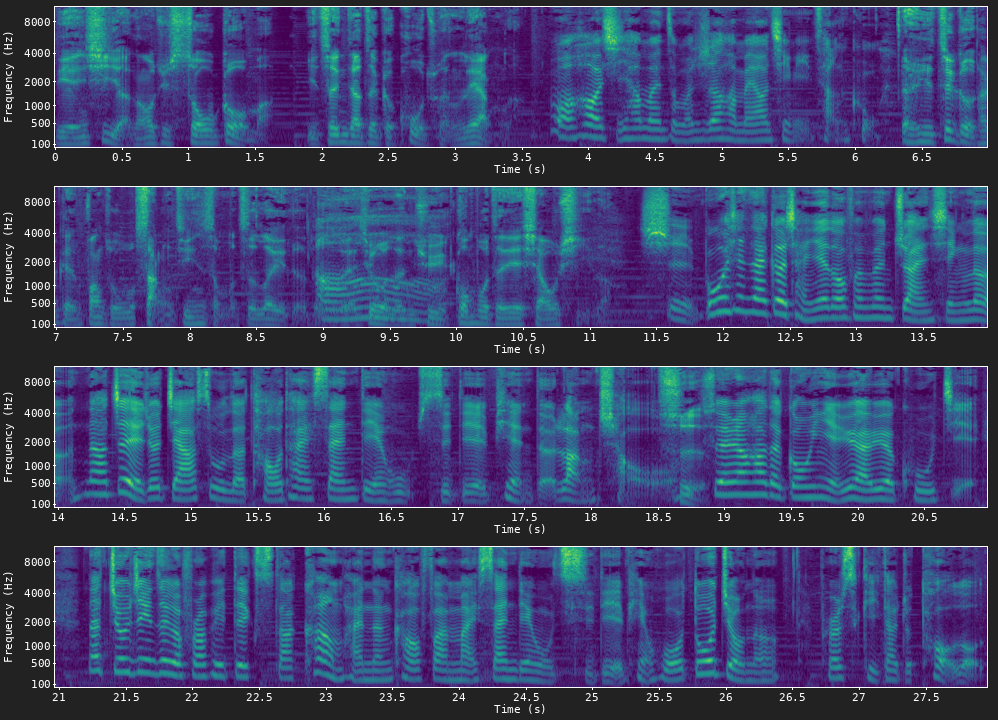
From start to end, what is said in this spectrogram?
联系啊，然后去收购嘛，以增加这个库存量了。我好奇他们怎么知道他们要清理仓库？哎，这个他可能放出赏金什么之类的，对不对？哦、就有人去公布这些消息了。是，不过现在各产业都纷纷转型了，那这也就加速了淘汰三点五磁碟片的浪潮哦。是，所以让它的供应也越来越枯竭。那究竟这个 FloppyDisk.com 还能靠贩卖三点五磁碟片活多久呢？Persky 他就透露了，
